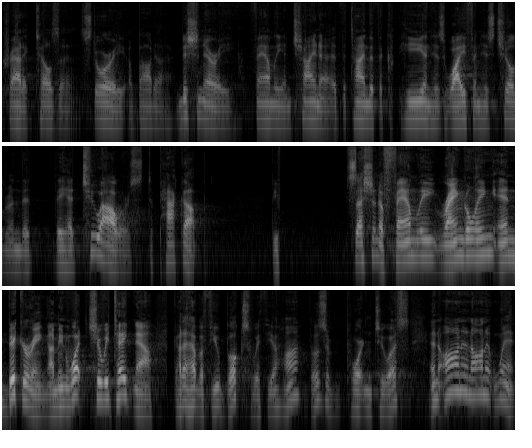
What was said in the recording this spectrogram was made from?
Craddock tells a story about a missionary family in China at the time that the, he and his wife and his children that they had two hours to pack up session of family wrangling and bickering. I mean, what should we take now? Got to have a few books with you, huh? Those are important to us. And on and on it went.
